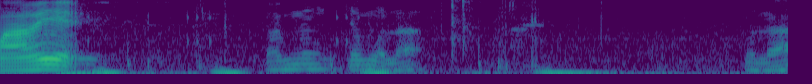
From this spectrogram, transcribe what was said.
มาพี่แป๊บนึงจะหมดละ หมดละ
